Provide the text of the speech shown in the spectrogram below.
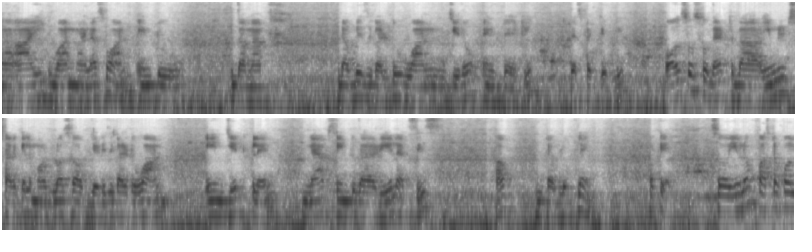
uh, i 1 minus 1 into the map w is equal to 1 0 infinity respectively. Also so that the unit circle modulus of z is equal to 1 in z plane maps into the real axis of w plane. Okay. So you know first of all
